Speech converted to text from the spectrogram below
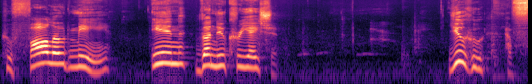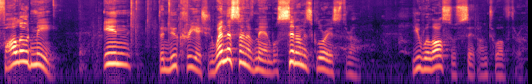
who followed me in the new creation. You who have followed me in the new creation. When the Son of Man will sit on his glorious throne, you will also sit on 12 thrones.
